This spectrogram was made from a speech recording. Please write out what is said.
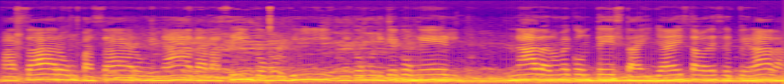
Pasaron, pasaron y nada, a las 5 volví, me comuniqué con él, nada, no me contesta y ya estaba desesperada.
